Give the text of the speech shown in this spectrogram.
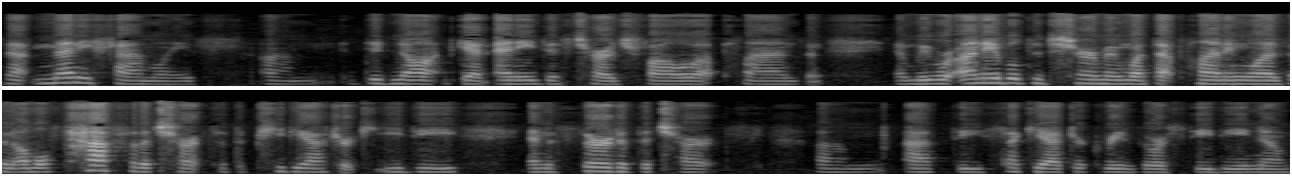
that many families um, did not get any discharge follow-up plans, and, and we were unable to determine what that planning was in almost half of the charts at the pediatric ED and a third of the charts um, at the psychiatric resource ED. Now,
